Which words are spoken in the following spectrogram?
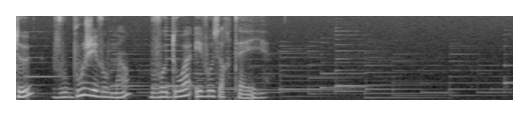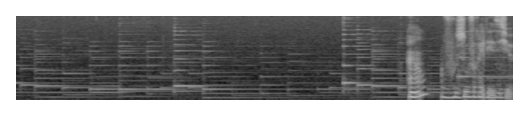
2. Vous bougez vos mains, vos doigts et vos orteils. 1, vous ouvrez les yeux.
